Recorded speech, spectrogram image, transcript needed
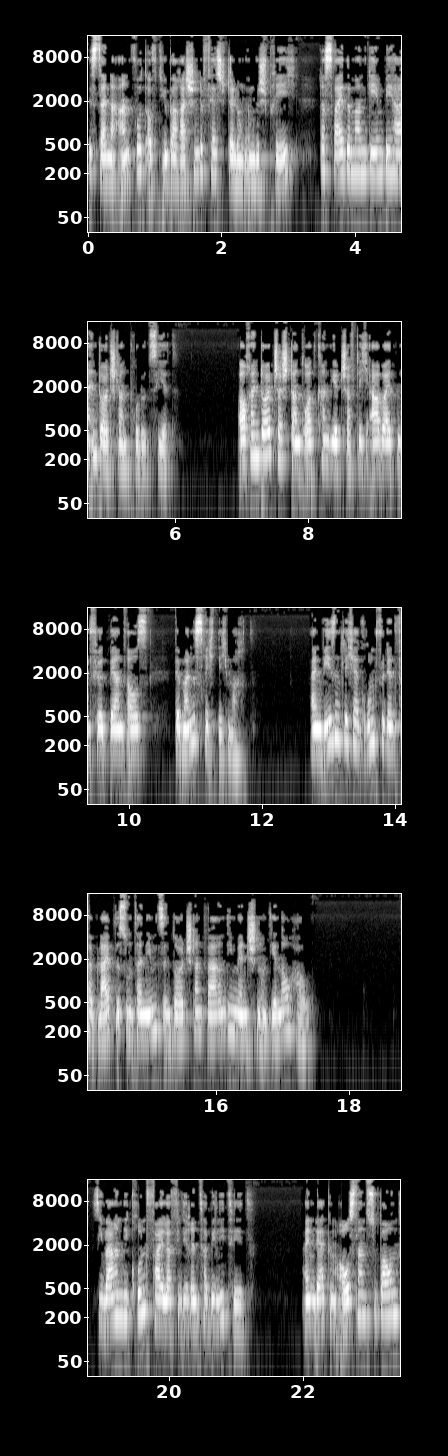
ist eine Antwort auf die überraschende Feststellung im Gespräch, dass Weidemann GmbH in Deutschland produziert. Auch ein deutscher Standort kann wirtschaftlich arbeiten, führt Bernd aus, wenn man es richtig macht. Ein wesentlicher Grund für den Verbleib des Unternehmens in Deutschland waren die Menschen und ihr Know-how. Sie waren die Grundpfeiler für die Rentabilität. Ein Werk im Ausland zu bauen,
